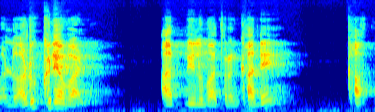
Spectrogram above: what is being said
వాళ్ళు అడుక్కునేవాళ్ళు. ఆత్మీయులు మాత్రం కాదే కాదు.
